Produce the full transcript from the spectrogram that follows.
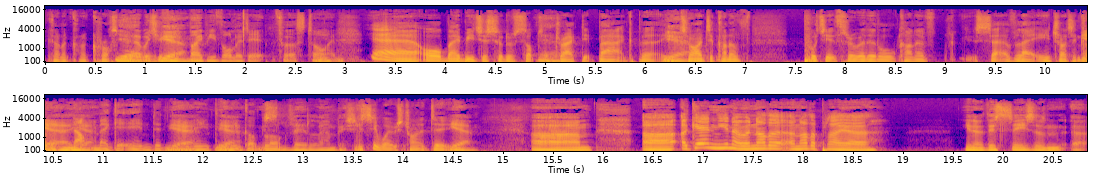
kind of kind of cross yeah which if Yeah. he maybe volleyed it first time. Yeah, or maybe just sort of stopped and dragged it back, but he Yeah. tried to kind of put it through a little kind of set of let. He tried to kind Yeah, of yeah. nutmeg it in, didn't Yeah, he? And he, yeah. he got It's blocked. a little You can see what he was trying to do. Yeah. Um, uh, again, you know, another another player, you know, this season uh,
